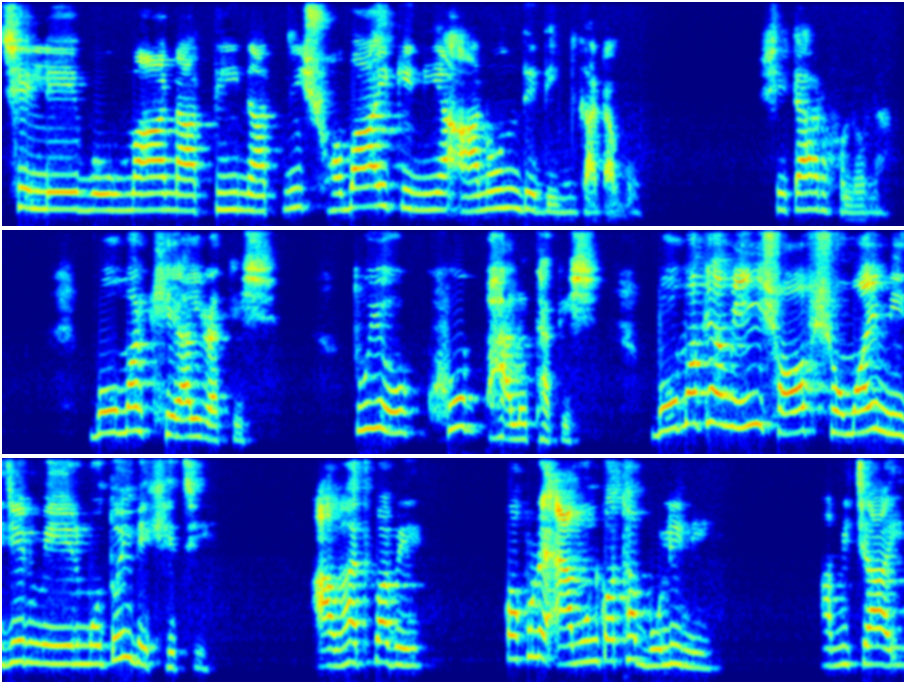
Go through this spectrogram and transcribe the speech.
ছেলে, বৌমা, নাতি, নাতনি সবাইকে নিয়ে আনন্দে দিন কাটাবো। সেটা আর হলো না। বৌমার খেয়াল রাখিস, তুইও খুব ভালো থাকিস। বৌমাকে আমি সব সময় নিজের মেয়ের মতোই দেখেছি। আঘাত পাবে কখনো এমন কথা বলিনি। আমি চাই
